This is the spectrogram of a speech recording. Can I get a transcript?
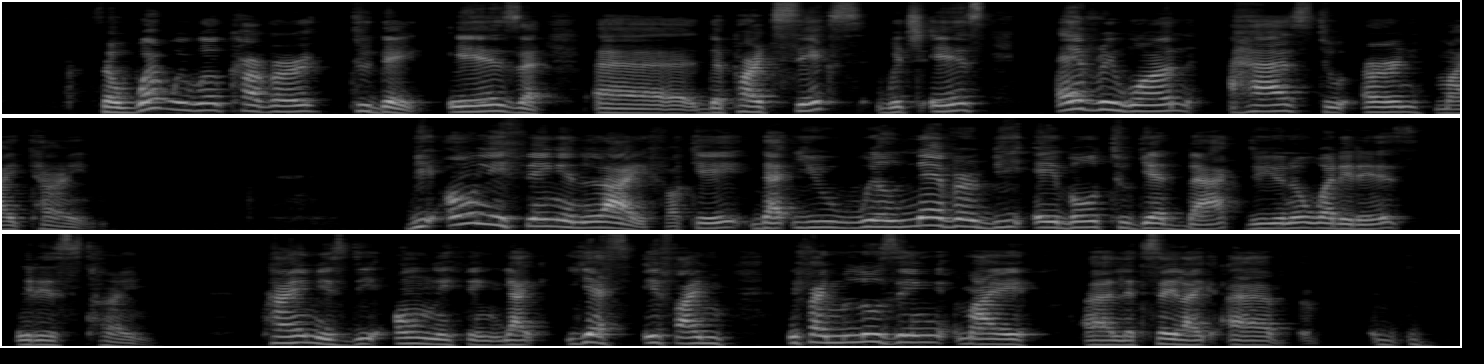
So what we will cover today is uh, the part six which is everyone has to earn my time. The only thing in life okay that you will never be able to get back do you know what it is it is time. Time is the only thing like yes if i'm if i'm losing my uh, let's say like uh,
